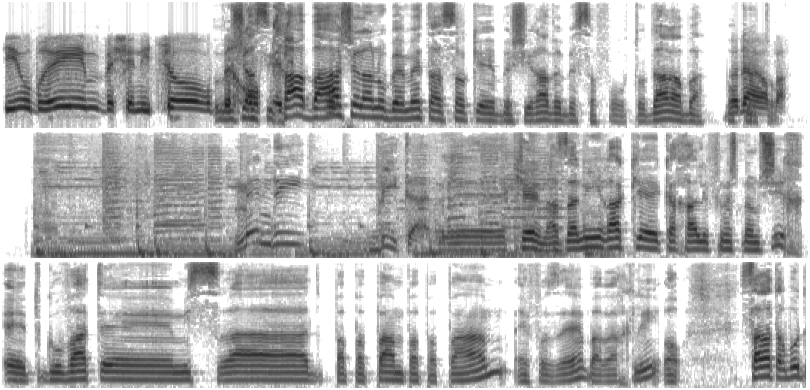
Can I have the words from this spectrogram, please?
תהיו בריאים ושניצור בחופש. ושהשיחה הבאה שלנו באמת תעסוק בשירה ובספרות. תודה רבה. תודה. רבה. מנדי ביטן. אה, כן, אז אני רק אה, ככה לפני שנמשיך, אה, תגובת משרד פפפם פפפם, איפה זה? ברח לי. שר התרבות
